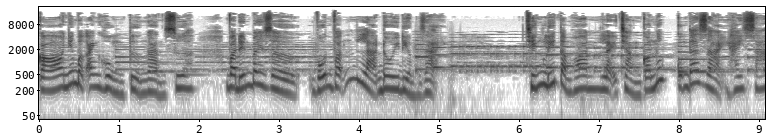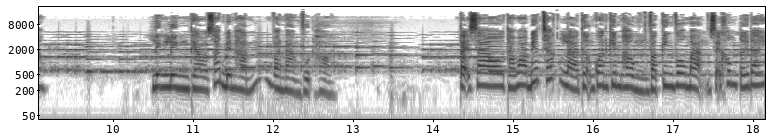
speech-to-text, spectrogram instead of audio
Có những bậc anh hùng từ ngàn xưa Và đến bây giờ vốn vẫn là đôi điểm dại. Chính Lý Tầm Hoan lại chẳng có lúc cũng đã dại hay sao? Linh Linh theo sát bên hắn và nàng vụt hỏi. Tại sao Thám Hoa biết chắc là Thượng quan Kim Hồng và Kinh Vô Mạng sẽ không tới đây?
